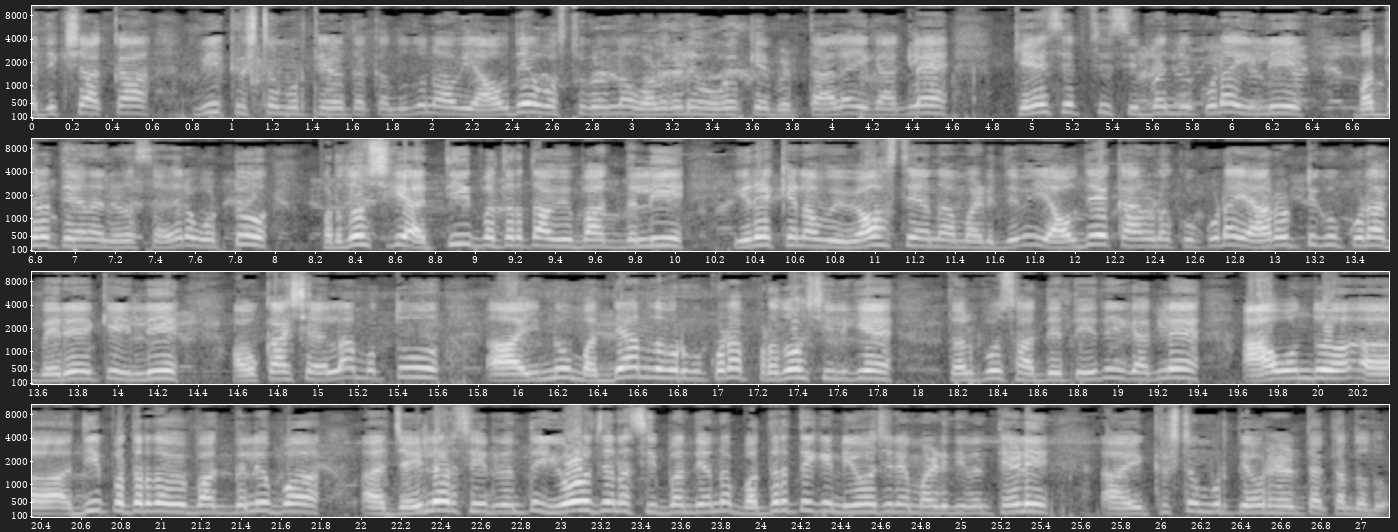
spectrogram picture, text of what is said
ಅಧೀಕ್ಷಕ ವಿ. ಕೃಷ್ಣಮೂರ್ತಿ ಹೇಳ್ತಕ್ಕಂಥದ್ದು. ನಾವು ಯಾವುದೇ ವಸ್ತುಗಳನ್ನ ಒಳಗಡೆ ಹೋಗಕ್ಕೆ ಬಿಡ್ತಾ ಇಲ್ಲ. ಈಗಾಗಲೇ ಕೆಎಸ್ಎಫ್ಸಿ ಸಿಬ್ಬಂದಿ ಕೂಡ ಇಲ್ಲಿ ಭದ್ರತೆಯನ್ನ ನಡೆಸ್ತಾ ಇದ್ದಾರೆ. ಒಟ್ಟು ಪ್ರದೋಷಿಗೆ ಅತಿ ಭದ್ರತಾ ವಿಭಾಗದಲ್ಲಿ ಇರಕ್ಕೆ ನಾವು ವ್ಯವಸ್ಥೆಯನ್ನ ಮಾಡಿದ್ದೀವಿ. ಯಾವುದೇ ಕಾರಣಕ್ಕೂ ಕೂಡ, ಯಾರೊಟ್ಟಿಗೂ ಕೂಡ ಬೇರೆಯಕ್ಕೆ ಇಲ್ಲಿ ಅವಕಾಶ ಇಲ್ಲ. ಮತ್ತು ಇನ್ನು ಮಧ್ಯಾಹ್ನದವರೆಗೂ ಕೂಡ ಪ್ರದೋಷ ಇಲ್ಲಿಗೆ ತಲುಪುವ ಸಾಧ್ಯತೆ ಇದೆ. ಈಗಾಗಲೇ ಆ ಒಂದು ಅತಿ ಭದ್ರತಾ ವಿಭಾಗದಲ್ಲಿ ಒಬ್ಬ ಜೈಲರ್ ಸೇರಿದಂತೆ ಏಳು ಜನ ಸಿಬ್ಬಂದಿಯನ್ನ ಭದ್ರತೆಗೆ ನಿಯೋಜನೆ ಮಾಡಿದೀವಿ ಅಂತ ಹೇಳಿ ಕೃಷ್ಣಮೂರ್ತಿ ಅವರು ಹೇಳ್ತಕ್ಕಂಥದ್ದು.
